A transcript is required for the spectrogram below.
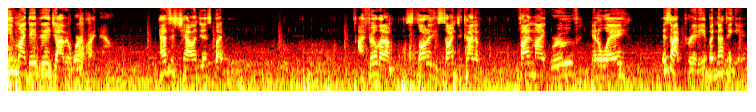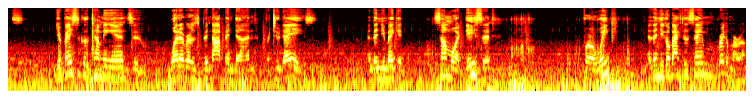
even my day to day job at work right now has its challenges, but I feel that I'm starting starting to kind of find my groove in a way. It's not pretty, but nothing is. You're basically coming into whatever's been not been done for two days, and then you make it somewhat decent for a week, and then you go back to the same rigmarole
